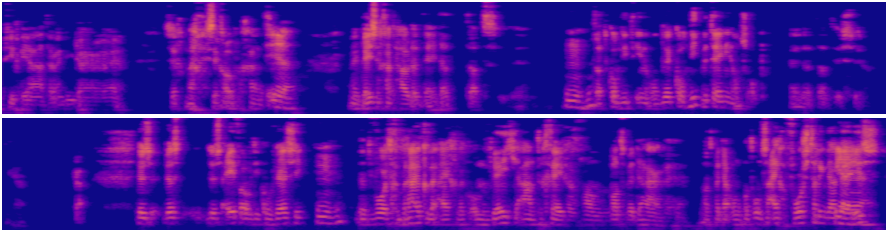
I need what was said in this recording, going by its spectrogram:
psychiater die daar zeg maar zich over gaat Ja. mee bezig gaat houden, nee, dat, dat, Mhm. dat komt niet in dat komt niet meteen in ons op. Dat, dat is, eh, ja. ja. Dus, dus, dus even over die conversie. Mhm. Dat woord gebruiken we eigenlijk om een beetje aan te geven van wat we daar, eh, wat we daar, wat onze eigen voorstelling daarbij Ja, is.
